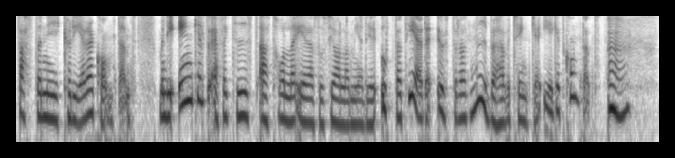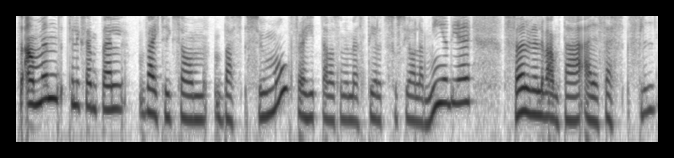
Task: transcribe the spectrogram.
fastän ni kurerar content. Men det är enkelt och effektivt att hålla era sociala medier uppdaterade utan att ni behöver tänka eget content. Mm. Så använd till exempel verktyg som BuzzSumo för att hitta vad som är mest delat i sociala medier. Följ relevanta RSS-flöden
